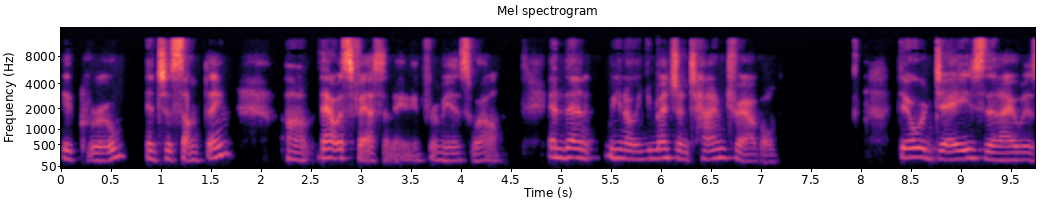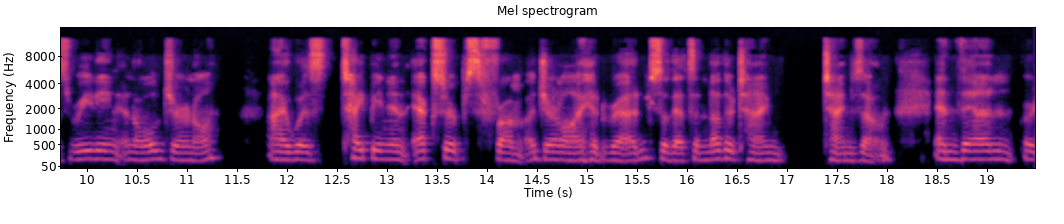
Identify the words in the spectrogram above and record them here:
it grew into something, um, that was fascinating for me as well. And then, you know, you mentioned time travel. There were days that I was reading an old journal I was typing in excerpts from a journal I had read. So that's another time time zone. And then or,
